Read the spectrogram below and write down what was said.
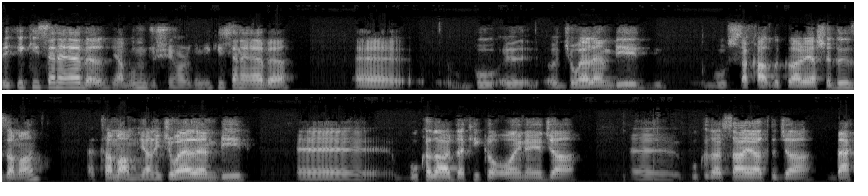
Ve iki sene evvel, ya bunu düşünüyordum. İki sene evvel e, bu e, Joel Embiid bu sakatlıklar yaşadığı zaman e, tamam yani Joel Embiid e, bu kadar dakika oynayacağı, e, bu kadar sayı atacağı, back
